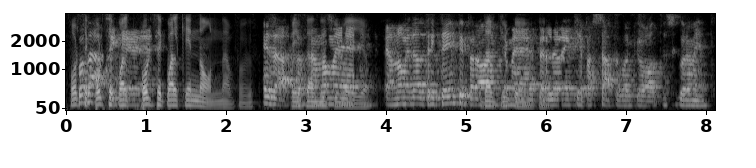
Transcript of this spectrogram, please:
Forse, forse, qual, che... forse, qualche nonna. Esatto, è un, nome, è un nome d'altri tempi, però d'altri anche tempi. me per le orecchie è passato qualche volta, sicuramente.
